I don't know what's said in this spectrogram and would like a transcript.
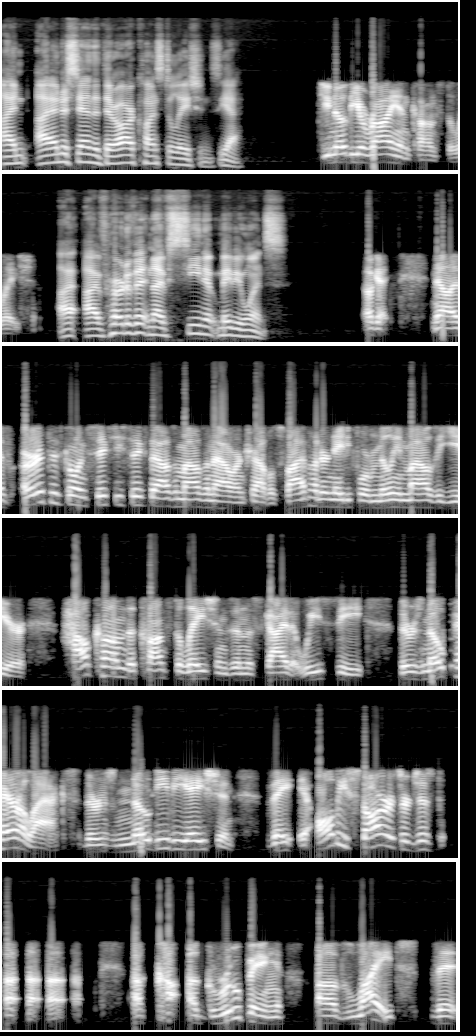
I I understand that there are constellations. Yeah, Do you know the Orion constellation? I I've heard of it and I've seen it maybe once. Okay. Now, if Earth is going 66,000 miles an hour and travels 584 million miles a year, how come the constellations in the sky that we see, there's no parallax, there's no deviation? They all these stars are just a a, a, a, a grouping of lights that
